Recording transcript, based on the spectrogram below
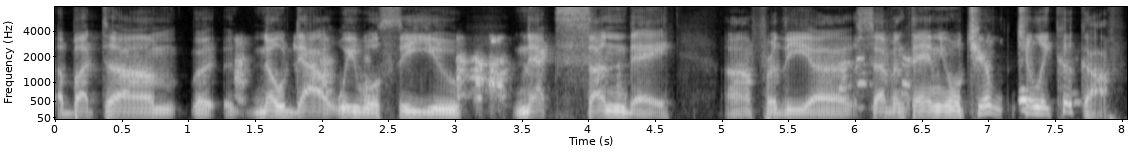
Uh, but um, uh, no doubt we will see you next Sunday uh, for the uh, seventh annual chil- chili cook-off.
